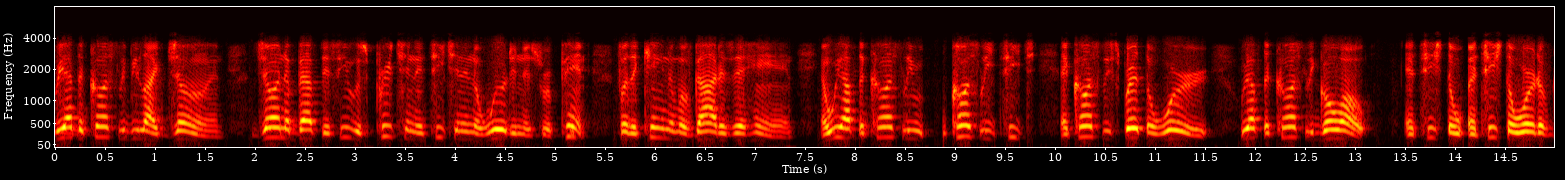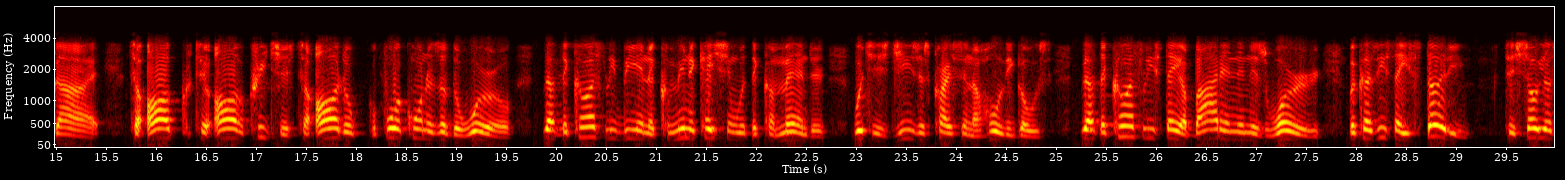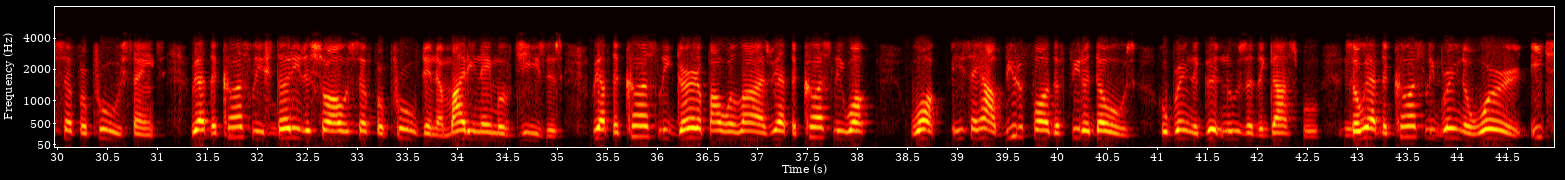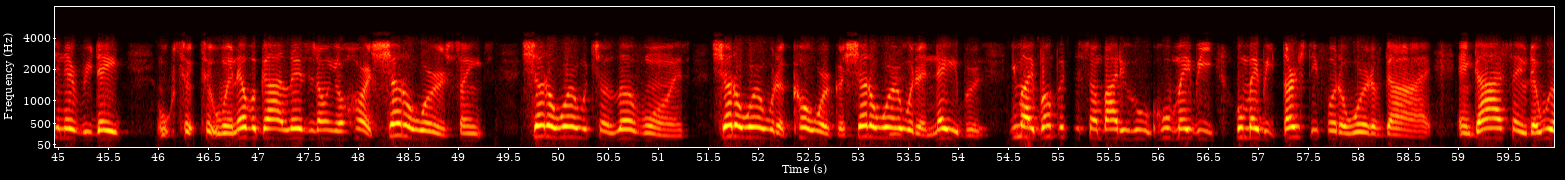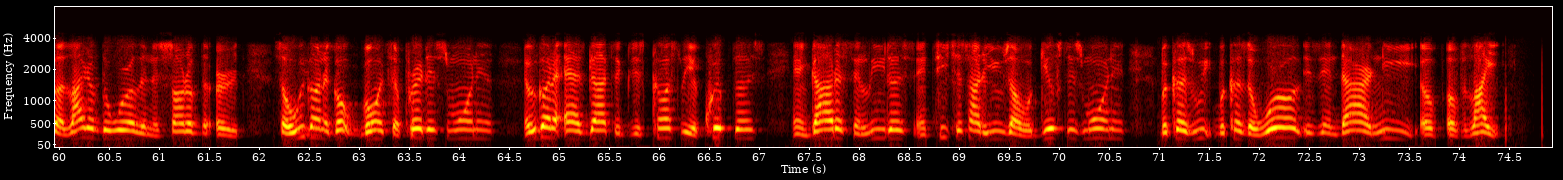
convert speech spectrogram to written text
We have to constantly be like John. John the Baptist, he was preaching and teaching in the wilderness, repent, for the kingdom of God is at hand. And we have to constantly constantly teach and constantly spread the word. We have to constantly go out and teach the and teach the word of God to all to all creatures, to all the four corners of the world. We have to constantly be in a communication with the commander, which is Jesus Christ and the Holy Ghost. We have to constantly stay abiding in his word because he say study to show yourself approved, saints. We have to constantly study to show ourselves approved in the mighty name of Jesus. We have to constantly gird up our lines. We have to constantly walk walk. He say, How beautiful are the feet of those who bring the good news of the gospel. So we have to constantly bring the word each and every day to, to whenever God lays it on your heart. Shut a word, saints. Shut a word with your loved ones. Share the word with a coworker. Share the word with a neighbor. You might bump into somebody who, who may be who may be thirsty for the word of God. And God say that we're a light of the world and the salt of the earth. So we're gonna go go into prayer this morning and we're gonna ask God to just constantly equip us and guide us and lead us and teach us how to use our gifts this morning because we because the world is in dire need of, of light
